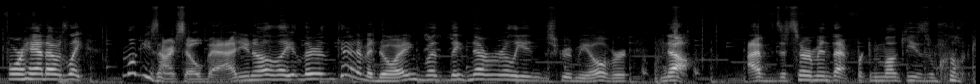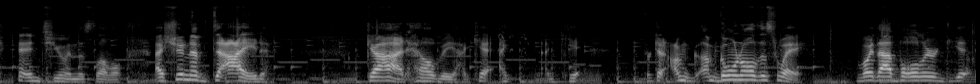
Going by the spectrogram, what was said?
Beforehand, I was like, monkeys aren't so bad, you know? Like, they're kind of annoying, but they've never really screwed me over. No. I've determined that freaking monkeys will end you in this level. I shouldn't have died. God help me. I can't, I, I can't. Forget, I'm, I'm going all this way. Avoid that boulder, get,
